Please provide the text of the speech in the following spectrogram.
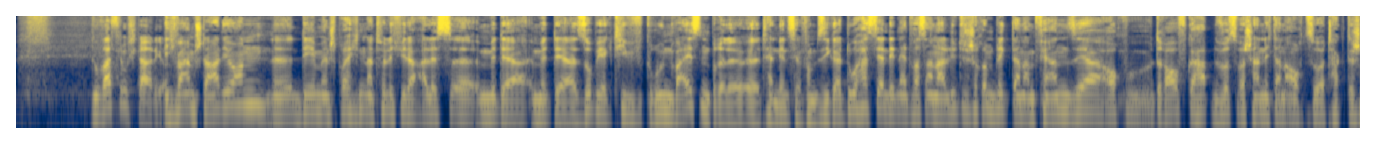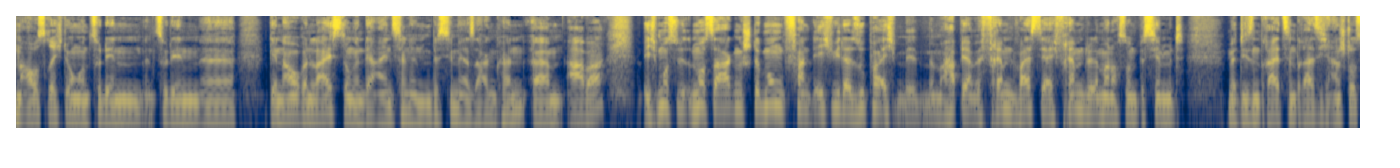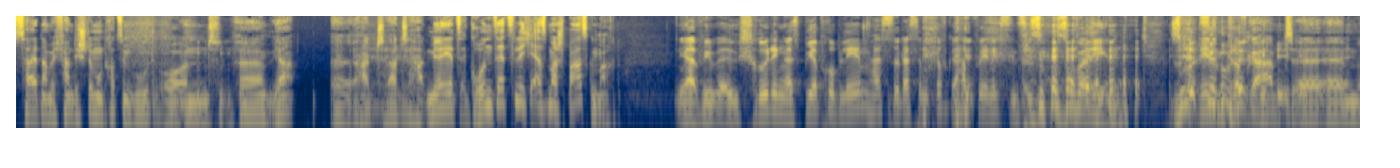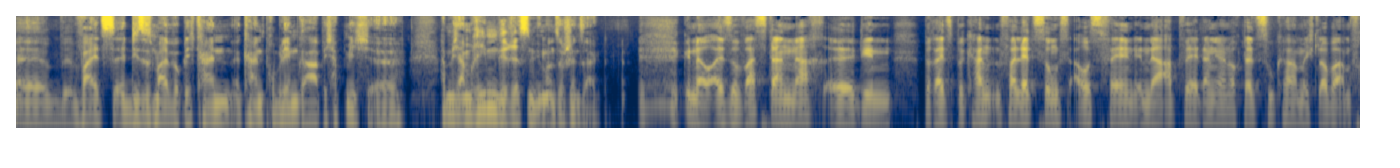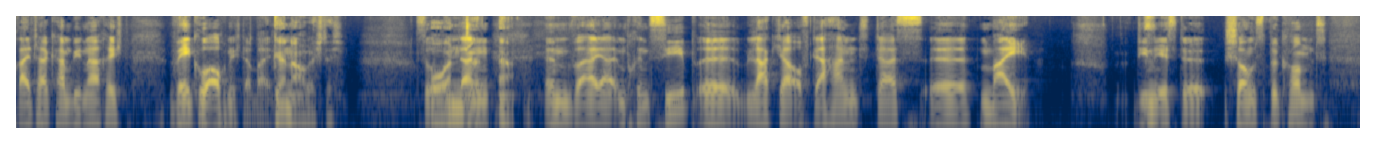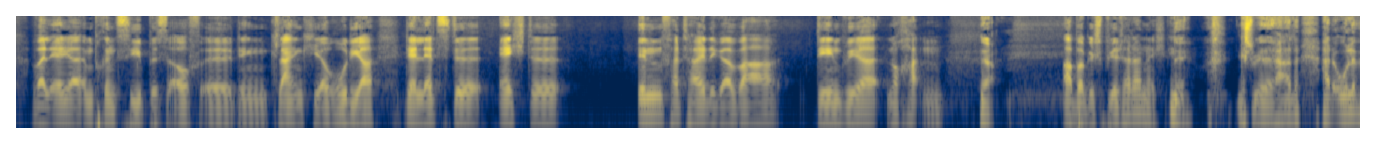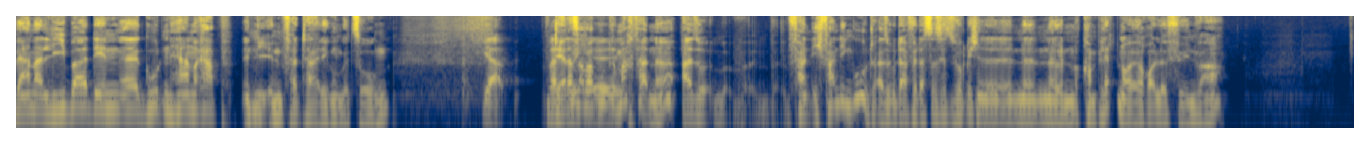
Du warst im Stadion. Ich war im Stadion, äh, dementsprechend natürlich wieder alles äh, mit der mit der subjektiv grün-weißen Brille äh, tendenziell vom Sieger. Du hast ja den etwas analytischeren Blick dann am Fernseher auch drauf gehabt, wirst wahrscheinlich dann auch zur taktischen Ausrichtung und zu den zu den äh, genaueren Leistungen der Einzelnen ein bisschen mehr sagen können. Ähm, aber ich muss muss sagen, Stimmung fand ich wieder super. Ich äh, habe ja fremd, weißt ja, ich fremdel immer noch so ein bisschen mit mit diesen 13:30 Anstoßzeiten, aber ich fand die Stimmung trotzdem gut und äh, ja, äh, hat, hat, hat mir jetzt grundsätzlich erstmal Spaß gemacht. Ja, wie äh, Schrödingers Bierproblem, hast du das im Griff gehabt wenigstens? Souverän. Souverän im Griff gehabt, äh, äh, weil es äh, dieses Mal wirklich kein, kein Problem gab. Ich habe mich, äh, hab mich am Riemen gerissen, wie man so schön sagt. Genau, also was dann nach äh, den bereits bekannten Verletzungsausfällen in der Abwehr dann ja noch dazu kam, ich glaube am Freitag kam die Nachricht, Waco auch nicht dabei. Genau, richtig. So, und, und dann äh, ja. Ähm, war ja im Prinzip, äh, lag ja auf der Hand, dass äh, Mai die nächste Chance bekommt, weil er ja im Prinzip bis auf äh, den kleinen Chiarodia der letzte echte Innenverteidiger war, den wir noch hatten. Ja. Aber gespielt hat er nicht. Nee, gespielt hat, hat Ole Werner lieber den äh, guten Herrn Rapp in die Innenverteidigung gezogen. Ja, was der das mich, aber gut äh, gemacht hat, ne? Also fand ich fand ihn gut. Also dafür, dass das jetzt wirklich eine, eine, eine komplett neue Rolle für ihn war.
